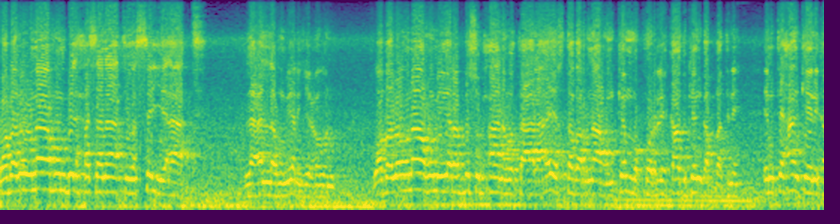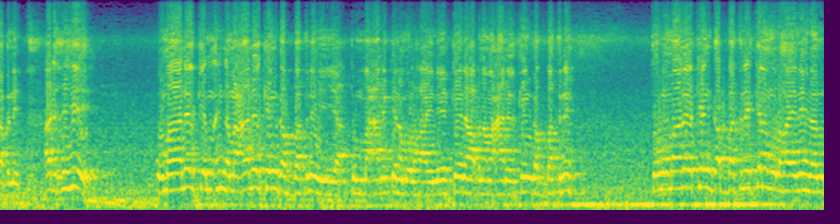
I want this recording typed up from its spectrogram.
وبلوناهم بالحسنات والسيئات لعلهم يرجعون. وبلوناهم يا رب سبحانه وتعالى أي اختبرناهم؟ كم مقره كادو كن قبتني. امتحان كين كبني. أرحيه ومعنى الكم هنا معاني الكن قبتني هي. ثم معاني كنا ملهاينه. كنا ابن معاني الكن قبتني. ثم معاني الكن قبتني. كنا ملهاينه.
